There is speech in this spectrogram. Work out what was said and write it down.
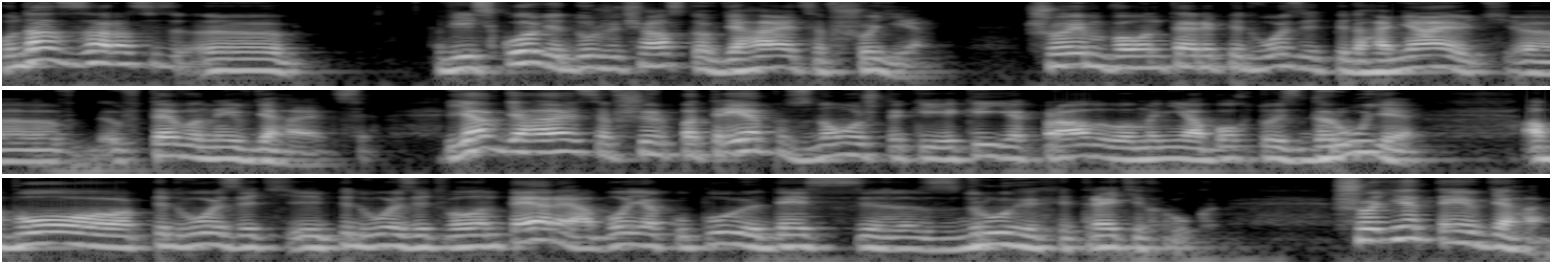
У нас зараз е, військові дуже часто вдягаються в що є. Що їм волонтери підвозять, підганяють, е, в, те вони і вдягаються. Я вдягаюся в ширпотреб, знову ж таки, який, як правило, мені або хтось дарує, або підвозять, підвозять волонтери, або я купую десь е, з других і третіх рук. Що є, те і вдягаю.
